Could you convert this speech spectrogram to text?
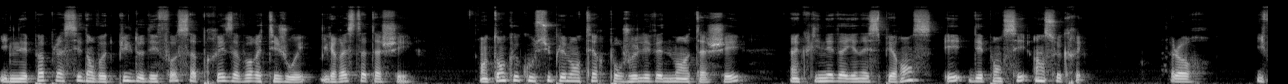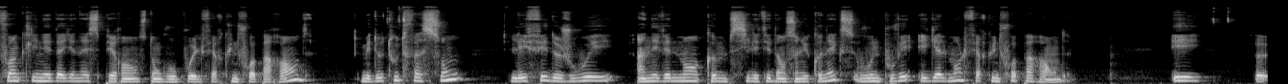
Il n'est pas placé dans votre pile de défausse après avoir été joué. Il reste attaché. En tant que coup supplémentaire pour jouer l'événement attaché, inclinez Diana Espérance et dépensez un secret. Alors, il faut incliner Diana Espérance, donc vous pouvez le faire qu'une fois par round, mais de toute façon, l'effet de jouer un événement comme s'il était dans un lieu connexe, vous ne pouvez également le faire qu'une fois par round. Et euh,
